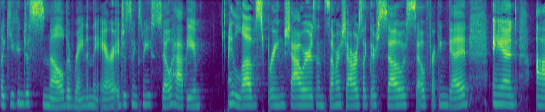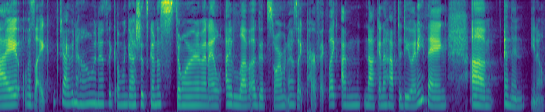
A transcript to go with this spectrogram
Like you can just smell the rain in the air. It just makes me so happy. I love spring showers and summer showers. Like they're so, so freaking good. And I was like driving home and I was like, oh my gosh, it's gonna storm. And I I love a good storm. And I was like, perfect. Like I'm not gonna have to do anything. Um, and then, you know,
